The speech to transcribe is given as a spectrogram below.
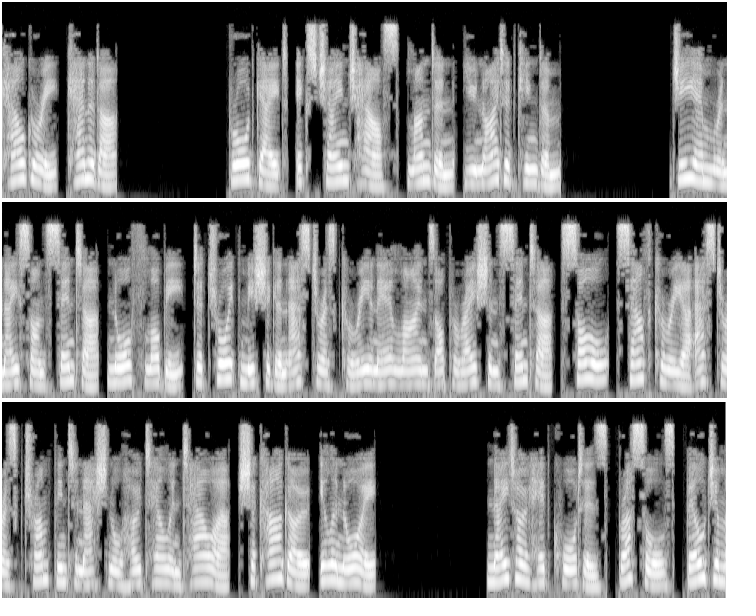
Calgary, Canada. Broadgate, Exchange House, London, United Kingdom. GM Renaissance Center, North Lobby, Detroit, Michigan. Korean Airlines Operations Center, Seoul, South Korea. Trump International Hotel and Tower, Chicago, Illinois NATO headquarters, Brussels, Belgium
